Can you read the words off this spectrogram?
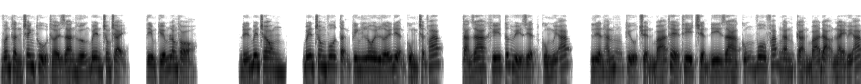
Vân Thần tranh thủ thời gian hướng bên trong chạy, tìm kiếm long thỏ. Đến bên trong, bên trong vô tận kinh lôi lưới điện cùng trận pháp, tản ra khí tức hủy diệt cùng uy áp, liền hắn cửu chuyển bá thể thi triển đi ra cũng vô pháp ngăn cản bá đạo này uy áp,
